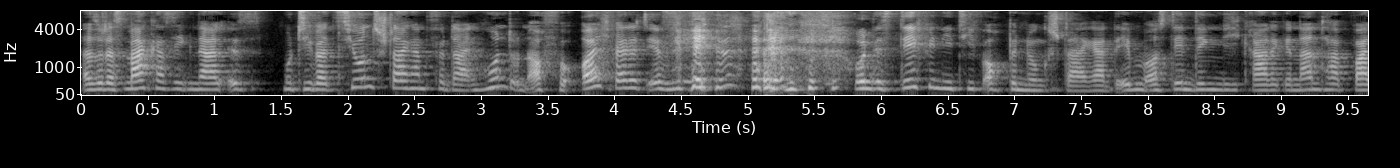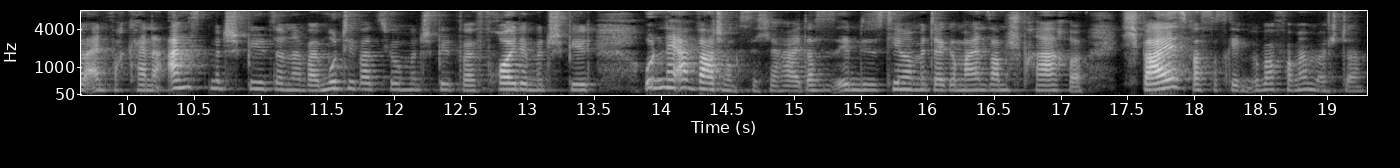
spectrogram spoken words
Also das Markersignal ist motivationssteigernd für deinen Hund und auch für euch werdet ihr sehen und ist definitiv auch bindungssteigernd, eben aus den Dingen, die ich gerade genannt habe, weil einfach keine Angst mitspielt, sondern weil Motivation mitspielt, weil Freude mitspielt und eine Erwartungssicherheit. Das ist eben dieses Thema mit der gemeinsamen Sprache. Ich weiß, was das Gegenüber von mir möchte.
